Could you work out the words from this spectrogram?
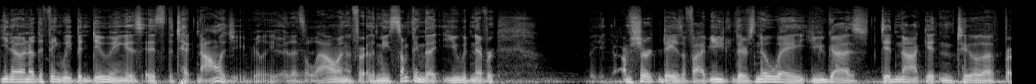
You know, another thing we've been doing is it's the technology really Yeah. that's allowing for. I mean, something that you would never. I'm sure Days of Five. You, there's no way you guys did not get into a pr-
